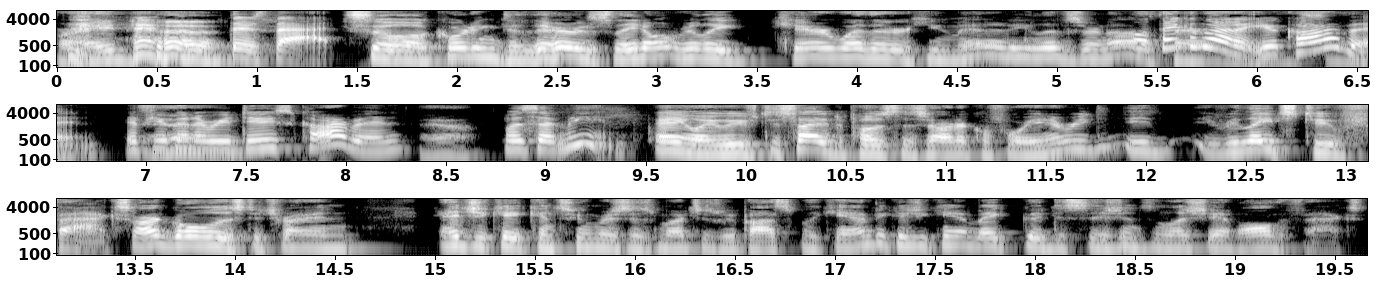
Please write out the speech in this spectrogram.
right? There's that. so according to theirs, they don't really care whether humanity lives or not. Well, think about it. Your carbon. So, if you're yeah. going to reduce carbon, yeah. what does that mean? Anyway, we've decided to post this article for you, and it, re- it, it relates to facts. Our goal is to try and educate consumers as much as we possibly can because you can't make good decisions unless you have all the facts.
